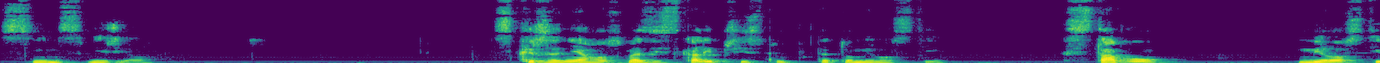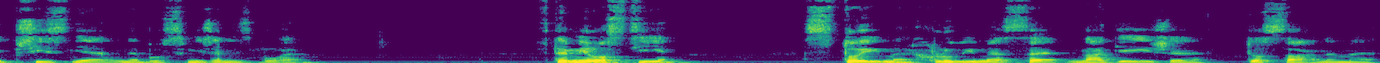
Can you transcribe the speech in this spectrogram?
s ním smířil. Skrze něho jsme získali přístup k této milosti, k stavu milosti přízně nebo smíření s Bohem. V té milosti stojíme, chlubíme se naději, že dosáhneme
